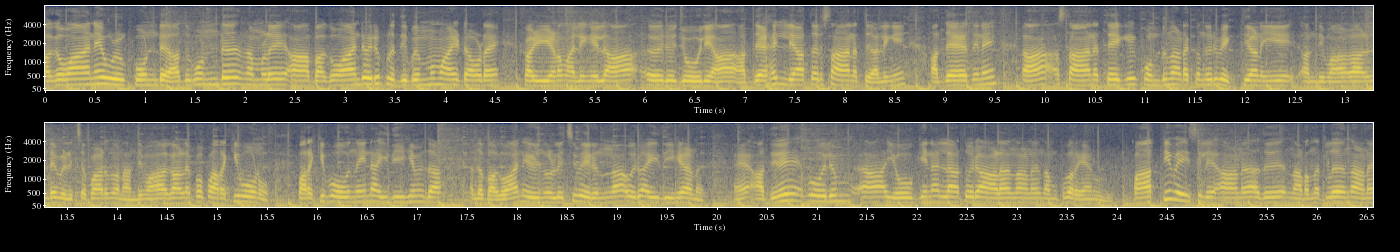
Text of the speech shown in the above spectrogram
ഭഗവാനെ ഉൾക്കൊണ്ട് അതുകൊണ്ട് നമ്മൾ ആ ഭഗവാന്റെ ഒരു പ്രതിബിംബമായിട്ട് അവിടെ കഴിയണം. അല്ലെങ്കിൽ ആ ഒരു ജോലി ആ അദ്ദേഹം ഇല്ലാത്തൊരു സ്ഥാനത്ത് അല്ലെങ്കിൽ അദ്ദേഹത്തിനെ ആ സ്ഥാനത്തേക്ക് കൊണ്ടു നടക്കുന്ന ഒരു വ്യക്തിയാണ് ഈ അന്തിമഹാകാളിന്റെ വെളിച്ചപ്പാടെന്ന് പറഞ്ഞാൽ. അന്തിമഹാകാളിനെ ഇപ്പോൾ പറക്കി പോകണു പറക്കി പോകുന്നതിന്റെ ഐതിഹ്യം ഇതാ. എന്താ ഭഗവാൻ എഴുന്നള്ളിച്ച് വരുന്ന ഒരു ഐതിഹ്യമാണ്. അതിന് പോലും യോഗ്യനല്ലാത്ത ഒരാളെന്നാണ് നമുക്ക് പറയാനുള്ളൂ. പാർട്ടി ബേസിൽ ആണ് അത് നടന്നിട്ടുള്ളതെന്നാണ്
